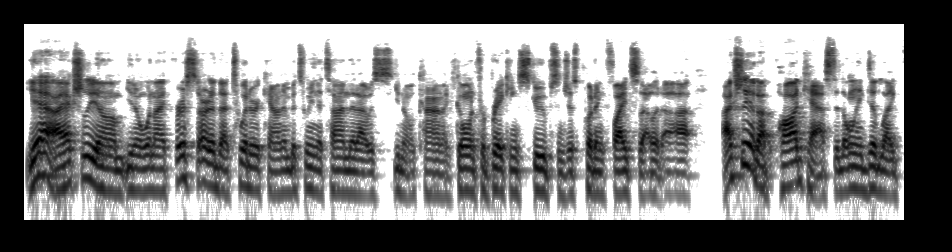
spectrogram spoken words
Yeah, I actually, um, you know, when I first started that Twitter account, in between the time that I was, you know, kind of going for breaking scoops and just putting fights out, uh, I actually had a podcast that only did like,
